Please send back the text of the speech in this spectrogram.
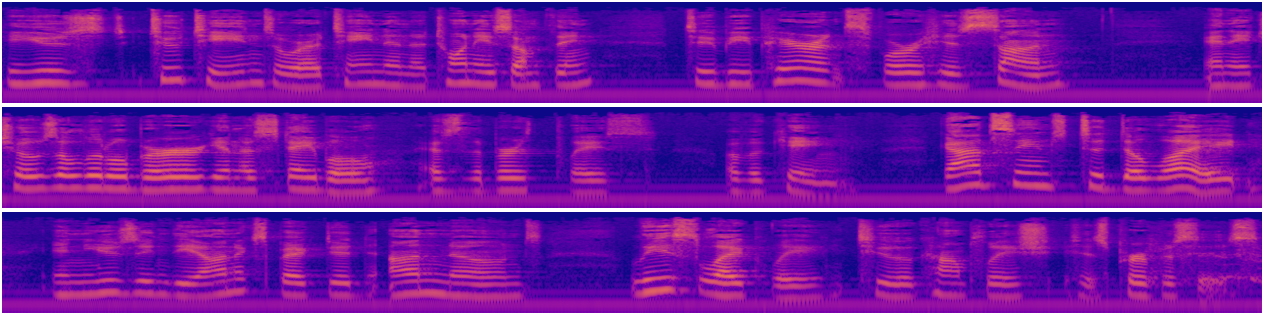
He used two teens, or a teen and a 20 something, to be parents for his son, and he chose a little burg in a stable as the birthplace of a king. God seems to delight in using the unexpected, unknowns, least likely to accomplish his purposes.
